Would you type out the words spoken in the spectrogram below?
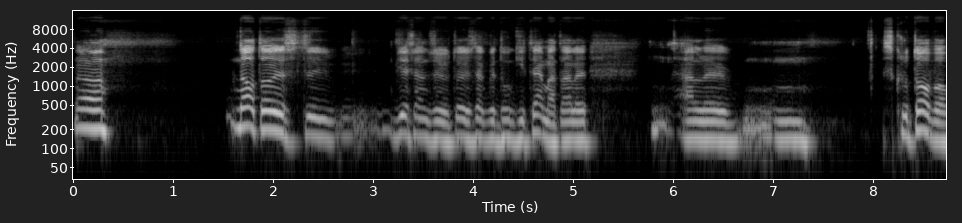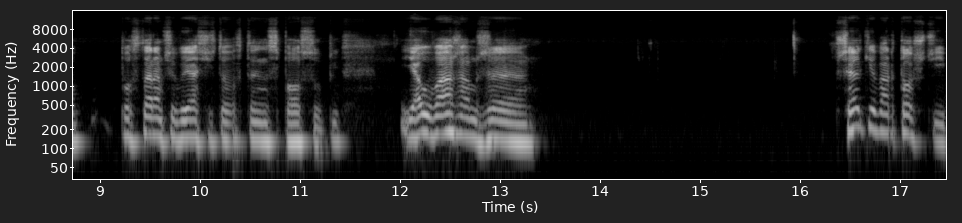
No, no to jest, y, wiesz Andrzeju, to jest jakby długi temat, ale, ale mm, skrótowo postaram się wyjaśnić to w ten sposób. Ja uważam, że wszelkie wartości,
